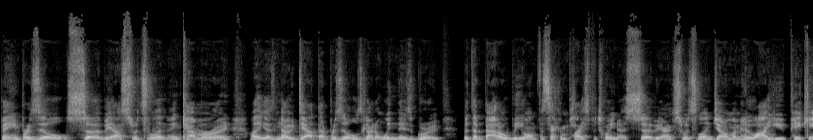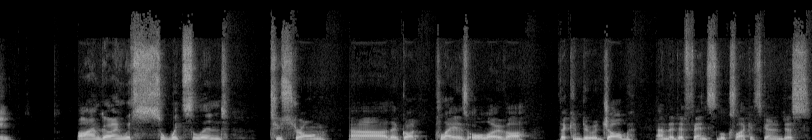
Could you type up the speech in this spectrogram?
being Brazil, Serbia, Switzerland, and Cameroon, I think there's no doubt that Brazil is going to win this group. But the battle will be on for second place between Serbia and Switzerland. Gentlemen, who are you picking? I'm going with Switzerland. Too strong. Uh, they've got players all over that can do a job, and the defense looks like it's going to just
